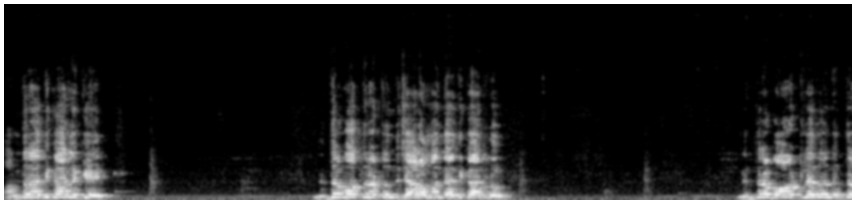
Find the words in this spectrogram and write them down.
అందరు అధికారులకి నిద్రపోతున్నట్టుంది చాలామంది అధికారులు. నిద్ర పోవట్లేదు నిద్ర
